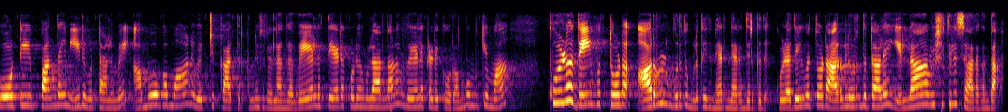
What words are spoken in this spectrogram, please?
போட்டி பந்தயம் ஈடுபட்டாலுமே அமோகமான வெற்றி காத்திருக்குன்னு சொல்லலாங்க. வேலை தேடக்கூடியவங்களா இருந்தாலும் வேலை கிடைக்கும். ரொம்ப முக்கியமாக குல தெய்வத்தோட அருள்ங்கிறது உங்களுக்கு இது நேரம் நிறைஞ்சிருக்குது. குல தெய்வத்தோட அருள் இருந்துட்டாலே எல்லா விஷயத்திலும் சாதகம் தான்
